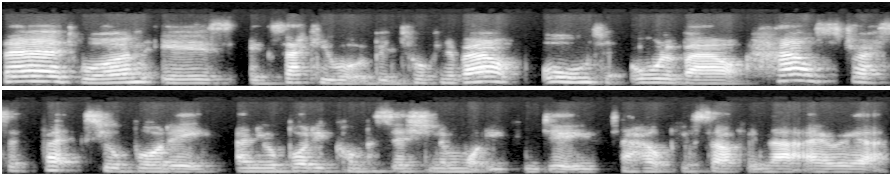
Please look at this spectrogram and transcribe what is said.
third one is exactly what we've been talking about, all, to, all about how stress affects your body and your body composition and what you can do to help yourself in that area.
